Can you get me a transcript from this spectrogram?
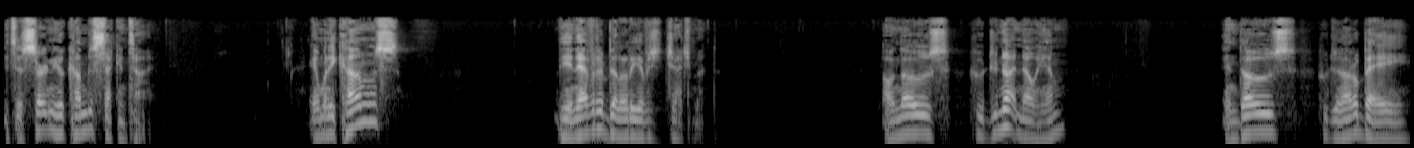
it's as certain he'll come the second time. And when he comes, the inevitability of his judgment on those who do not know him and those who do not obey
